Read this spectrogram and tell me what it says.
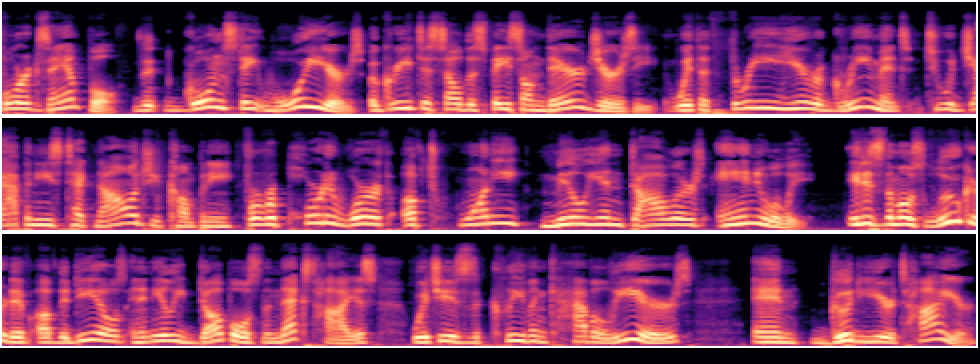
For example, the Golden State Warriors agreed to sell the space on their jersey with a three year agreement to a Japanese technology company for reported worth of $20 million annually. It is the most lucrative of the deals and it nearly doubles the next highest, which is the Cleveland Cavaliers and Goodyear Tire.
